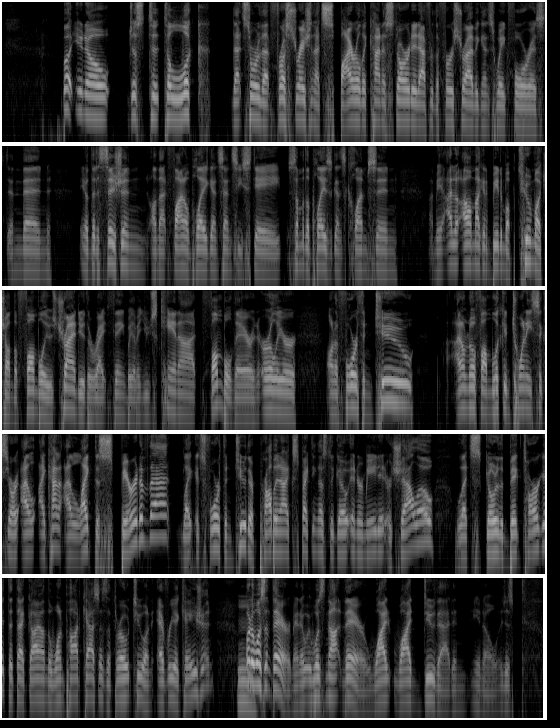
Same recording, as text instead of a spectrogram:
But you know, just to to look that sort of that frustration, that spiral that kind of started after the first drive against Wake Forest, and then you know the decision on that final play against NC State, some of the plays against Clemson. I mean, I I'm not going to beat him up too much on the fumble. He was trying to do the right thing, but I mean, you just cannot fumble there. And earlier on a fourth and two, I don't know if I'm looking 26 yard. I, I kind of I like the spirit of that. Like it's fourth and two. They're probably not expecting us to go intermediate or shallow. Let's go to the big target that that guy on the one podcast has to throw it to on every occasion. But it hmm. wasn't there, man. It, it was not there. Why why do that? And you know, it just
